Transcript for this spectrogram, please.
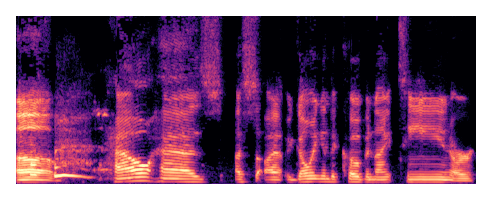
um, how has uh, going into COVID 19 or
